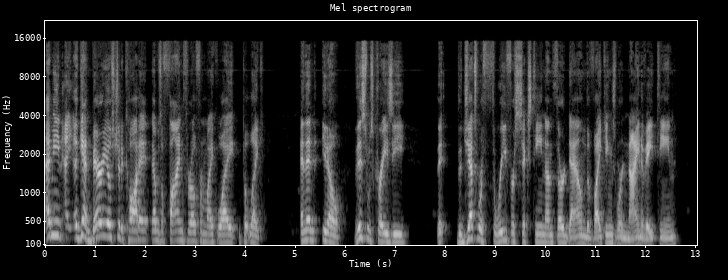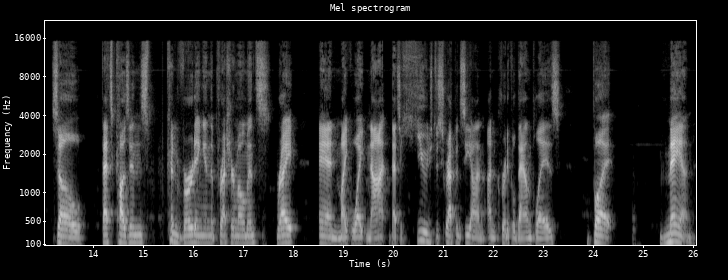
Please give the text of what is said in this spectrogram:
I mean, I, again, Berrios should have caught it. That was a fine throw from Mike White, but like, and then you know this was crazy. The, The Jets were three for 16 on third down. The Vikings were nine of 18. So that's Cousins converting in the pressure moments, right? And Mike White not. That's a huge discrepancy on on critical down plays. But man,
